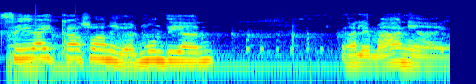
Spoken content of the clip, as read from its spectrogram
sí hay casos a nivel mundial, en Alemania, en,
